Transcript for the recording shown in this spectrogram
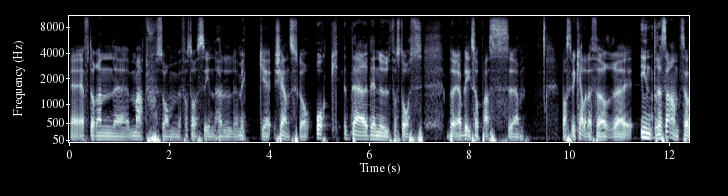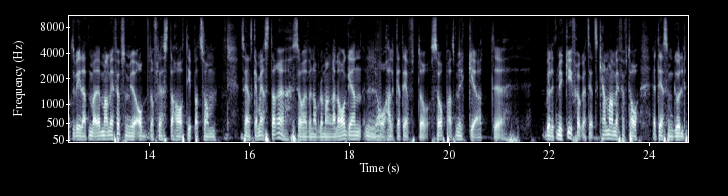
Eh, efter en eh, match som förstås innehöll mycket känslor och där det nu förstås börjar bli så pass eh, vad ska vi kalla det för, eh, intressant så tillvida att Malmö FF som ju av de flesta har tippat som svenska mästare, så även av de andra lagen, nu har halkat efter så pass mycket att eh, väldigt mycket ifrågasätts. Kan Malmö FF ta ett SM-guld?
